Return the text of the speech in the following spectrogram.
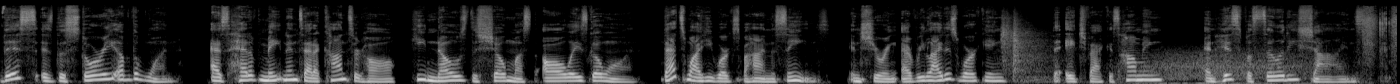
This is the story of the one. As head of maintenance at a concert hall, he knows the show must always go on. That's why he works behind the scenes, ensuring every light is working, the HVAC is humming, and his facility shines.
